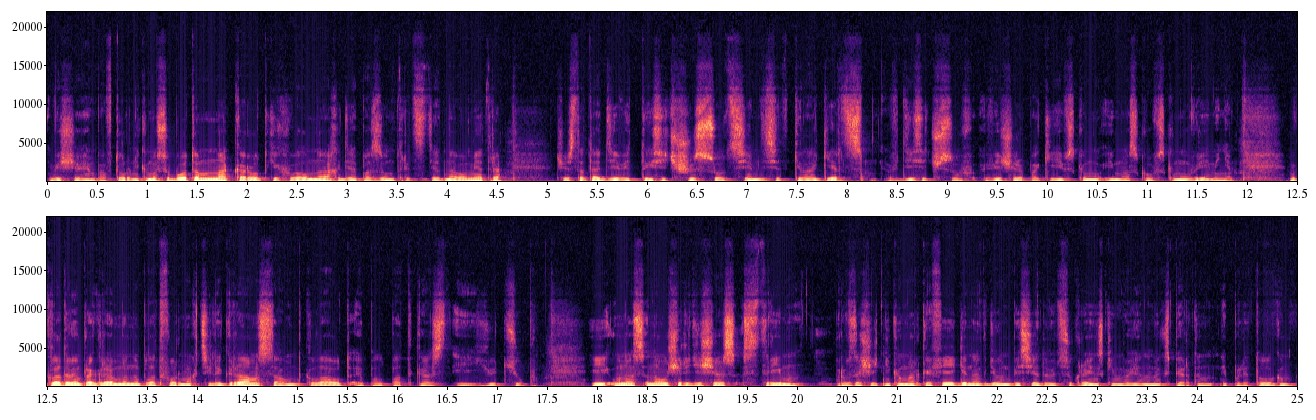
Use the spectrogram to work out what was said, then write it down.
вещаем по вторникам и субботам на коротких волнах, диапазон 31 метра, частота 9670 килогерц в 10 часов вечера по киевскому и московскому времени. Выкладываем программы на платформах Telegram, SoundCloud, Apple Podcast и YouTube. И у нас на очереди сейчас стрим правозащитника Марка Фейгина, где он беседует с украинским военным экспертом и политологом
